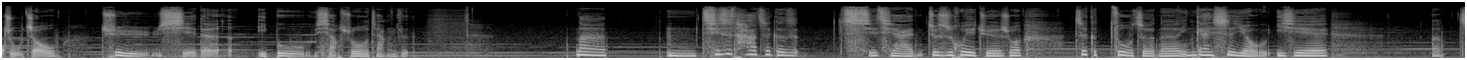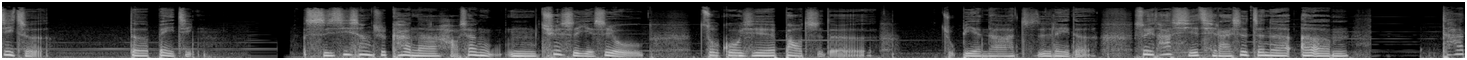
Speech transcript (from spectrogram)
主轴去写的一部小说，这样子。那。嗯，其实他这个写起来就是会觉得说，这个作者呢应该是有一些呃记者的背景。实际上去看呢，好像嗯确实也是有做过一些报纸的主编啊之类的，所以他写起来是真的。嗯，他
